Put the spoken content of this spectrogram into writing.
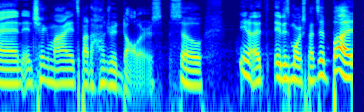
and in Chiang Mai it's about hundred dollars. So, you know, it, it is more expensive, but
